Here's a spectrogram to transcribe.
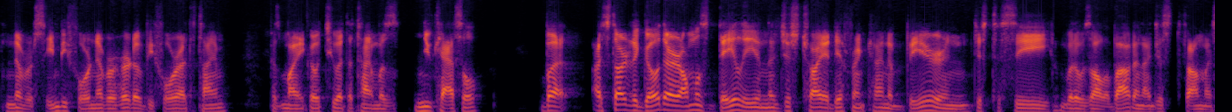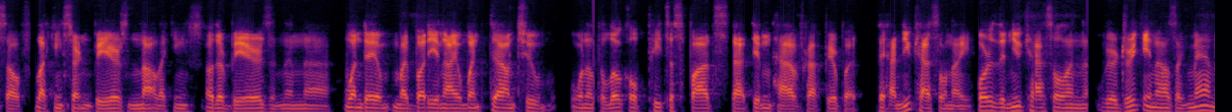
I'd never seen before, never heard of before at the time. Because my go to at the time was Newcastle. But I started to go there almost daily and then just try a different kind of beer and just to see what it was all about. And I just found myself liking certain beers and not liking other beers. And then uh, one day, my buddy and I went down to one of the local pizza spots that didn't have craft beer, but they had Newcastle. And I ordered the Newcastle and we were drinking. And I was like, man,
